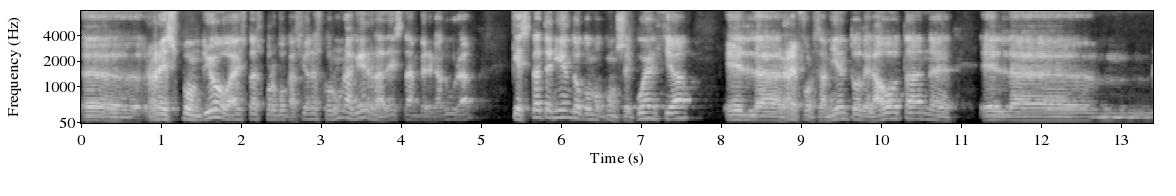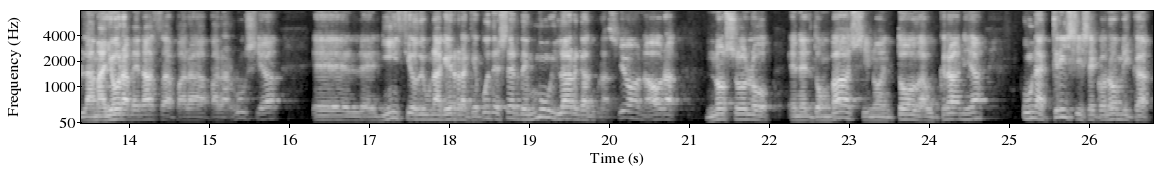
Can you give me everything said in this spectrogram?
eh, respondió a estas provocaciones con una guerra de esta envergadura que está teniendo como consecuencia el eh, reforzamiento de la OTAN, eh, la mayor amenaza para, para Rusia, el, el, inicio de una guerra que puede ser de muy larga duración, ahora no solo en el Donbass, sino en toda Ucrania, una crisis económica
